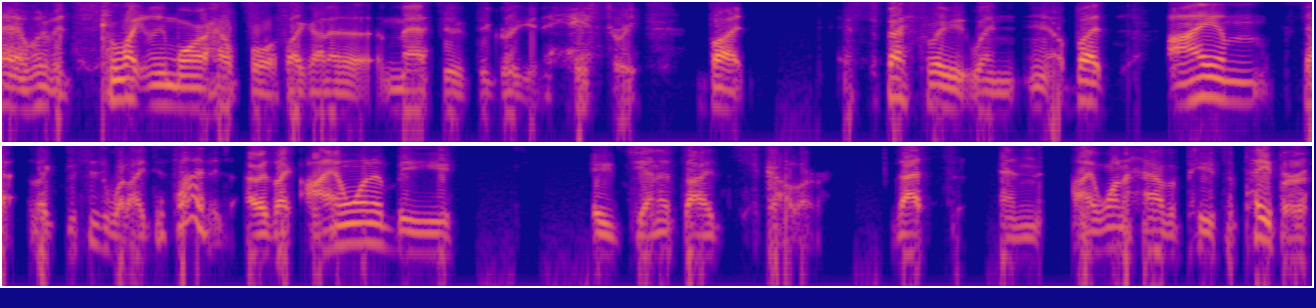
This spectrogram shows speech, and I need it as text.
eh, it would have been slightly more helpful if I got a master's degree in history. But especially when, you know, but I am like, this is what I decided. I was like, I want to be a genocide scholar. That's, and I want to have a piece of paper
